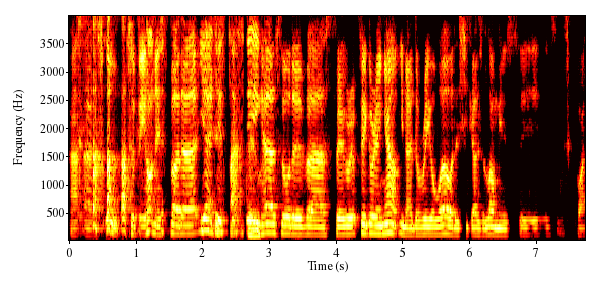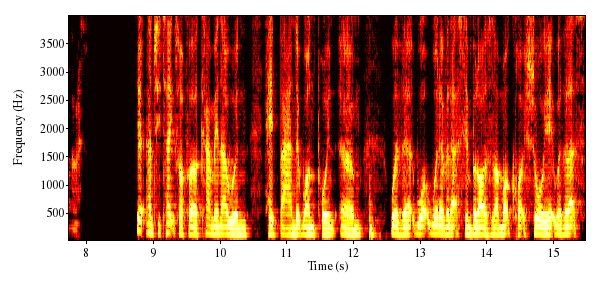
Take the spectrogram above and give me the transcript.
at, at school, to be honest. But uh, yeah, this just just seeing her sort of uh, figure, figuring out, you know, the real world as she goes along is is, is quite nice. Yeah, and she takes off her Kaminoan headband at one point. Um, whether what whatever that symbolises, I'm not quite sure yet. Whether that's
